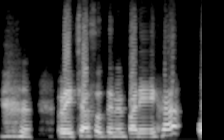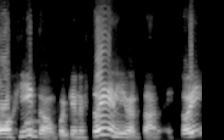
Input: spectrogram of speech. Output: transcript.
rechazo tener pareja, ojito, porque no estoy en libertad, estoy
